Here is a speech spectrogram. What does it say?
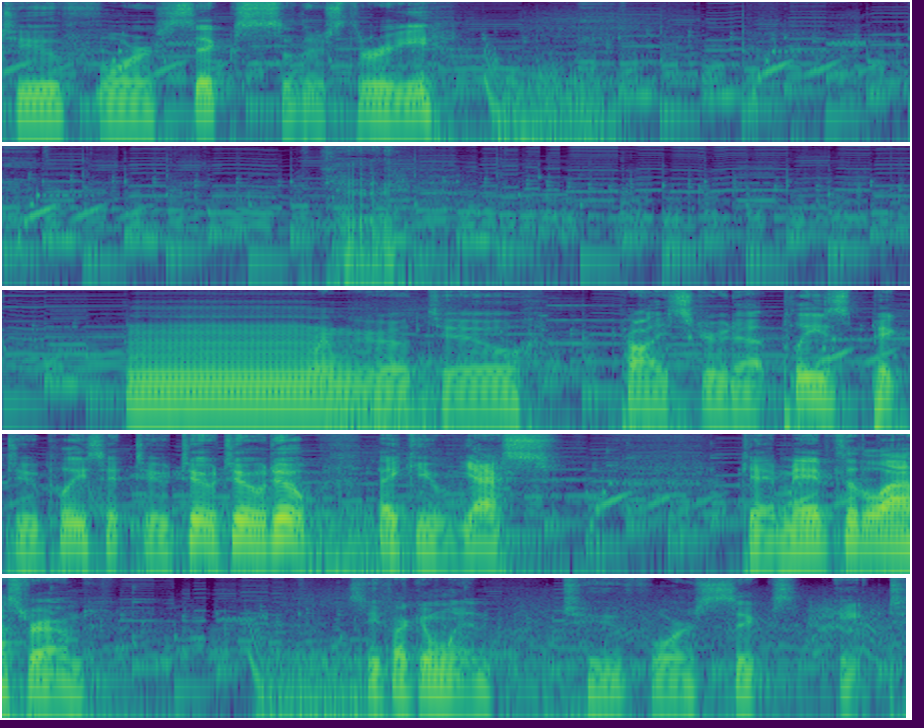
Two, four, six. So there's three. Probably screwed up. Please pick two. Please hit two. Two, two, two. Thank you. Yes. Okay, made it to the last round. See if I can win. Two, four, six, eight.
